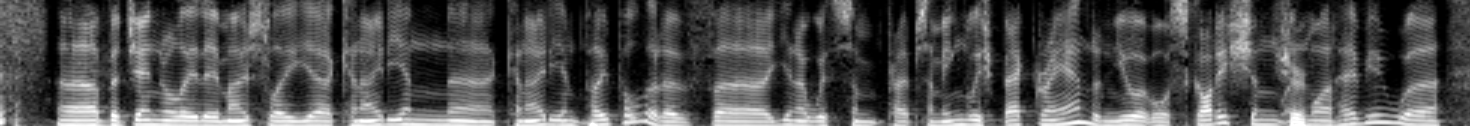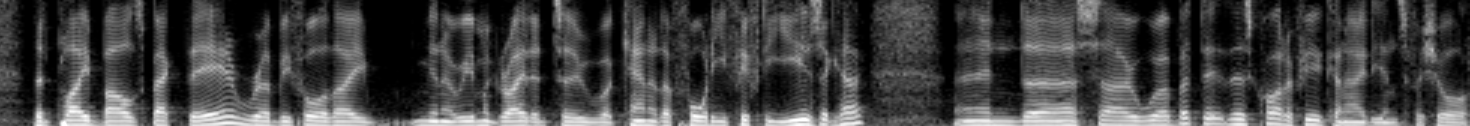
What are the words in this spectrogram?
uh, but generally they're mostly uh, Canadian uh, Canadian people that have uh, you know with some perhaps some English background and you or Scottish and, sure. and what have you uh, that played bowls back there before they you know immigrated to Canada 40, 50 years ago and uh, so, uh, but th- there's quite a few Canadians for sure.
